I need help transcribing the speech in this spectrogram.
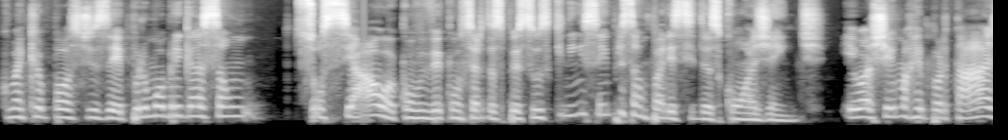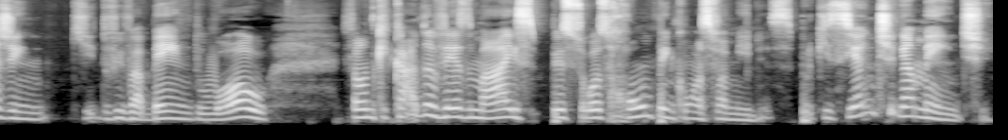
como é que eu posso dizer? Por uma obrigação social a conviver com certas pessoas que nem sempre são parecidas com a gente. Eu achei uma reportagem que, do Viva Bem, do UOL, falando que cada vez mais pessoas rompem com as famílias. Porque se antigamente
